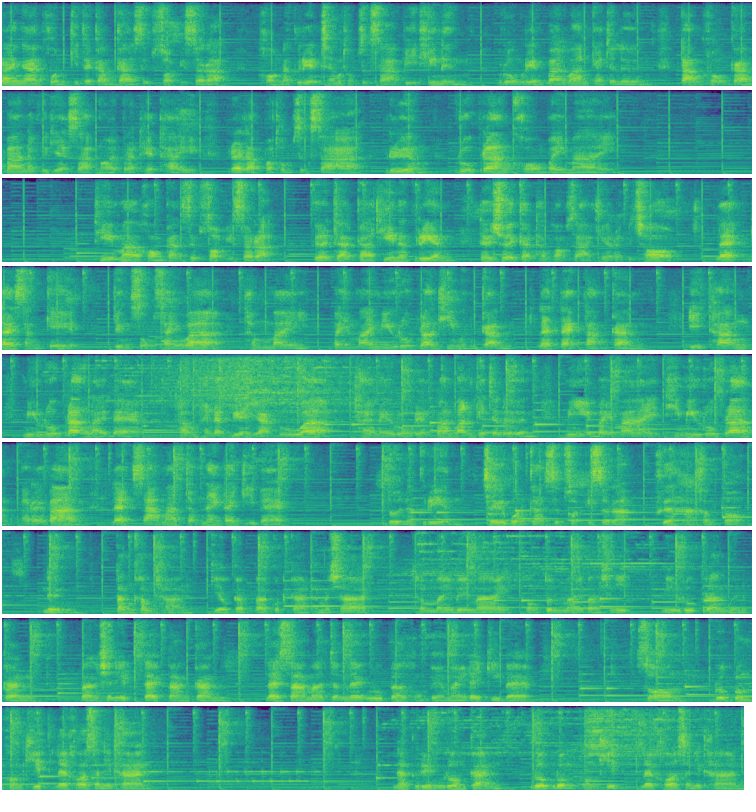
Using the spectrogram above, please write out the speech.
รายงานผลกิจกรรมการสืบสอบอิสระของนักเรียนชั้นประถมศึกษาปีที่ 1 โรงเรียนบ้านว่านแก่เจริญ ตามโครงการบ้านนักวิทยาศาสตร์น้อยประเทศไทย ระดับประถมศึกษา เรื่องรูปร่างของใบไม้ ที่มาของการสืบสอบอิสระ เกิดจากการที่นักเรียนได้ช่วยกันทำความสะอาดเขตรับผิดชอบ และได้สังเกตจึงสงสัยว่าทำไมใบไม้มีรูปร่างที่เหมือนกัน และแตกต่างกัน อีกทั้งมีรูปร่างหลายแบบทำให้นักเรียนอยากรู้ว่าภายในโรงเรียนบ้านว่านเกเจริญ มีใบไม้ที่มีรูปร่างอะไรบ้าง และสามารถจำแนกได้กี่แบบ โดยนักเรียนใช้กระบวนการสืบสวนอิสระเพื่อหาคำตอบ 1. ตั้งคำถามเกี่ยวกับปรากฏการณ์ธรรมชาติทำไมใบไม้ของต้นไม้บางชนิดมีรูปร่างเหมือนกัน บางชนิดแตกต่างกัน และสามารถจำแนกรูปร่างของใบไม้ได้กี่แบบ 2. รวบรวมความคิดและข้อสันนิษฐาน นักเรียนร่วมกัน รวบรวมความคิดและข้อสันนิษฐาน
